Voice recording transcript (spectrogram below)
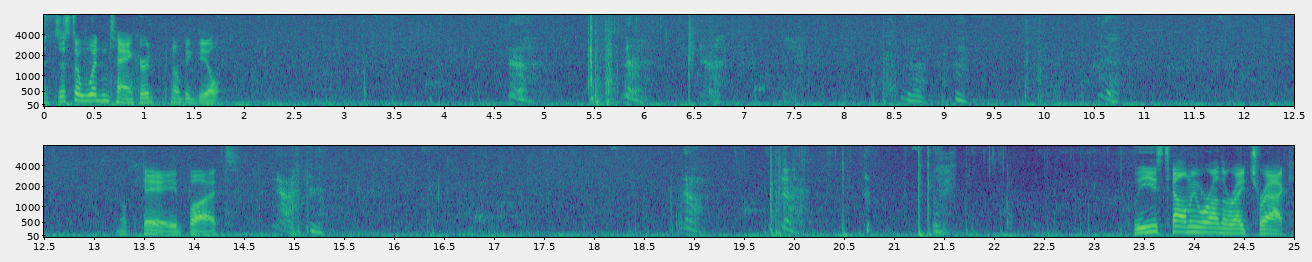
It's just a wooden tankard. No big deal. Okay, but... Please tell me we're on the right track.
